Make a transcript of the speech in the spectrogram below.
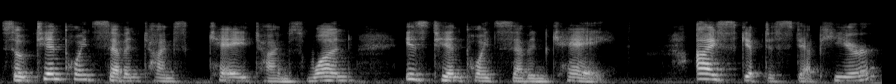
So 10.7 times K times 1 is 10.7K. I skipped a step here.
